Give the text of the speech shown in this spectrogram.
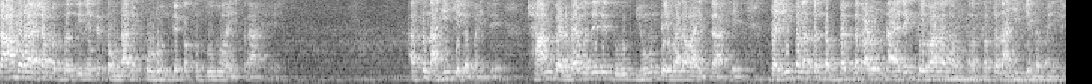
का बरं अशा पद्धतीने ते तोंडाने फोडून ते तसं दूध व्हायचं आहे? असं नाही केलं पाहिजे. छान गडव्यामध्ये ते दूध घेऊन देवाला व्हायचं आहे. दही पण असं डब्यातलं काढून डायरेक्ट देवाला लावतात. तसं नाही केलं पाहिजे.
